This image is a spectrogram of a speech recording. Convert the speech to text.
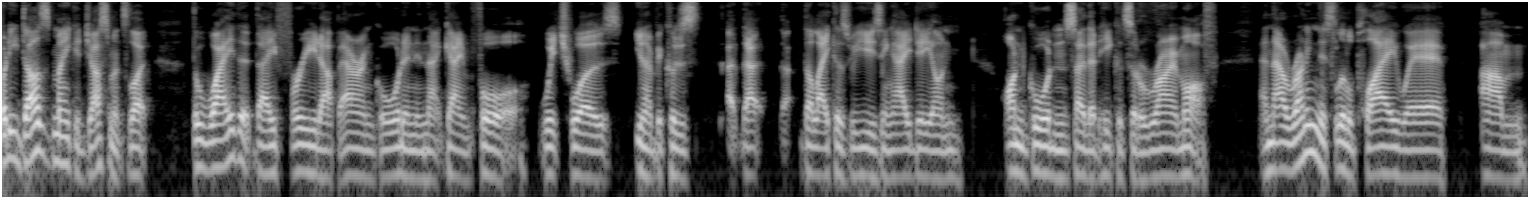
but he does make adjustments. Like the way that they freed up Aaron Gordon in that game four, which was you know because that the Lakers were using AD on on Gordon so that he could sort of roam off, and they were running this little play where um,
